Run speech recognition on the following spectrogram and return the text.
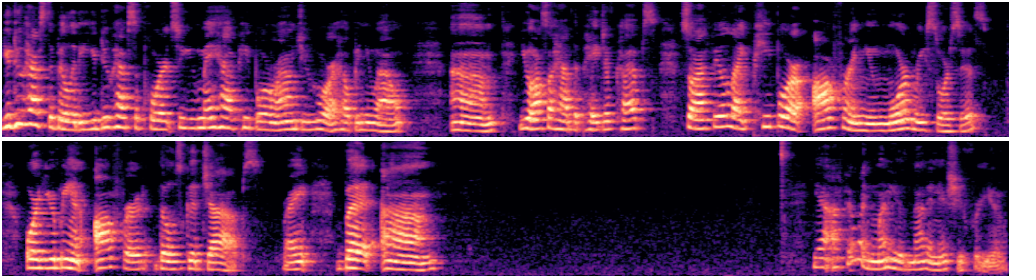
You do have stability. You do have support. So you may have people around you who are helping you out. Um, you also have the Page of Cups. So I feel like people are offering you more resources or you're being offered those good jobs, right? But um, yeah, I feel like money is not an issue for you.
